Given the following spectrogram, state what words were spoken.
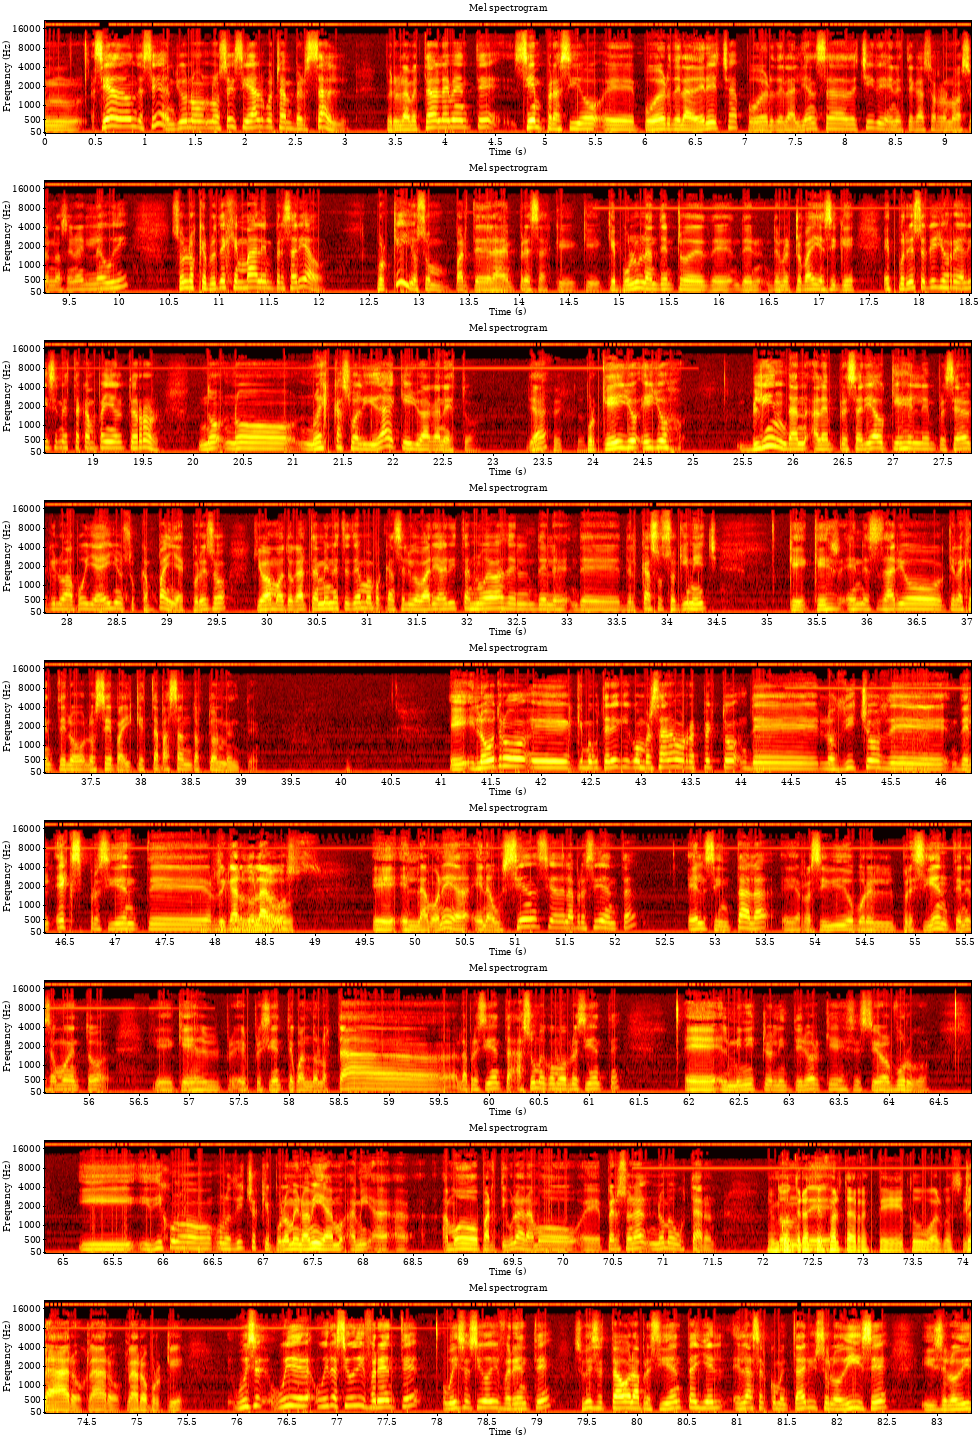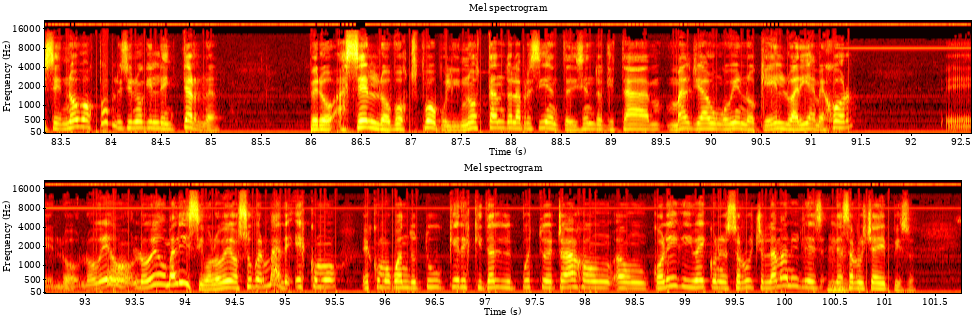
sea de donde sean, yo no, no sé si es algo transversal, pero lamentablemente siempre ha sido eh, poder de la derecha, poder de la Alianza de Chile, en este caso Renovación Nacional y la UDI, son los que protegen más al empresariado. Porque ellos son parte de las empresas que, que, que pululan dentro de, de- de- de nuestro país. Así que es por eso que ellos realicen esta campaña del terror. No, no, no es casualidad que ellos hagan esto. ¿ya? Perfecto. Porque ellos, ellos blindan al empresariado, que es el empresariado que los apoya a ellos en sus campañas. Es por eso que vamos a tocar también este tema, porque han salido varias aristas nuevas del, del, de- del caso Sokimich, que, que es, es necesario que la gente lo, lo sepa y qué está pasando actualmente. Eh, y lo otro eh, que me gustaría que conversáramos respecto de los dichos de, del expresidente Ricardo Lagos eh, en la moneda, en ausencia de la presidenta, él se instala, eh, recibido por el presidente en ese momento, eh, que es el, pre- el presidente cuando no está la presidenta, asume como presidente eh, el ministro del Interior, que es el señor Burgo. Y, y dijo unos, unos dichos que por lo menos a mí, a, mí, a, modo particular, a modo personal, no me gustaron. ¿Encontraste donde- falta de respeto o algo así? Claro, claro, claro, porque hubiese, hubiera, hubiera sido diferente, hubiese sido diferente si hubiese estado la presidenta y él, él hace el comentario y se lo dice, y se lo dice no Vox Populi, sino que en la interna. Pero hacerlo Vox Populi, no estando la presidenta diciendo que está mal llevado un gobierno, que él lo haría mejor, eh, lo, lo veo lo veo malísimo, lo veo súper mal. Es como es como cuando tú quieres quitarle el puesto de trabajo a un, a un colega y vais con el serrucho en la mano y le, serrucháis el piso.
